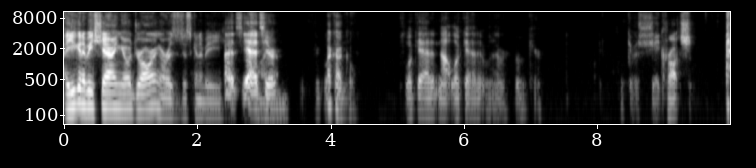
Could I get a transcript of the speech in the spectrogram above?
Are you going to be sharing your drawing, or is it just going to be? Uh, It's yeah, it's here. Okay, cool. Look at it, not look at it, whatever. I don't care. Don't give a shit. Crotch.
